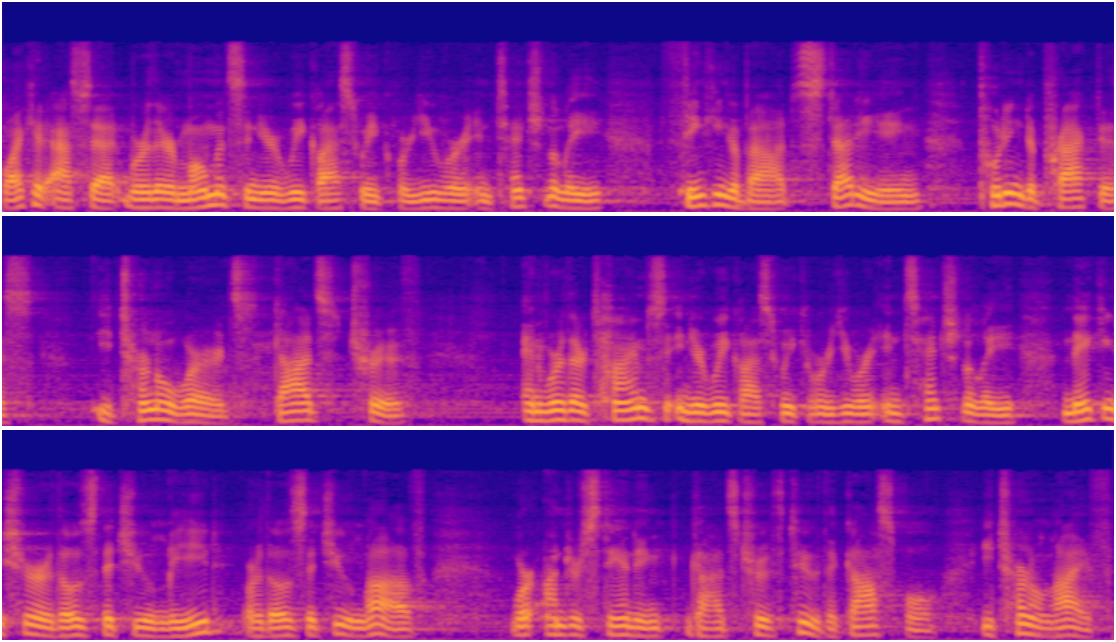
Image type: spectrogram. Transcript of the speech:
Well, I could ask that. Were there moments in your week last week where you were intentionally thinking about, studying, putting to practice eternal words, God's truth? And were there times in your week last week where you were intentionally making sure those that you lead or those that you love were understanding God's truth too, the gospel, eternal life?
